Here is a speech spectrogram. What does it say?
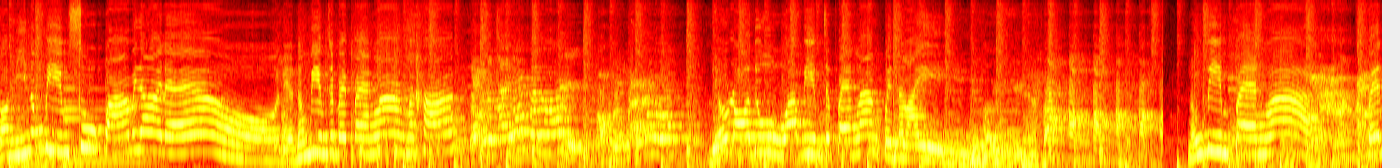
ตอนนี้น้องบีมสู้ป้าไม่ได้แล้ว เดี๋ยวน้องบีมจะไปแปลงร่างนะคะ เราจะไปว่าไปเลยออกไปแล้วเดี๋ยวรอดูว่าบีมจะแปลงร่างเป็นอะไร น้องบีมแปลงร่าง เป็น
